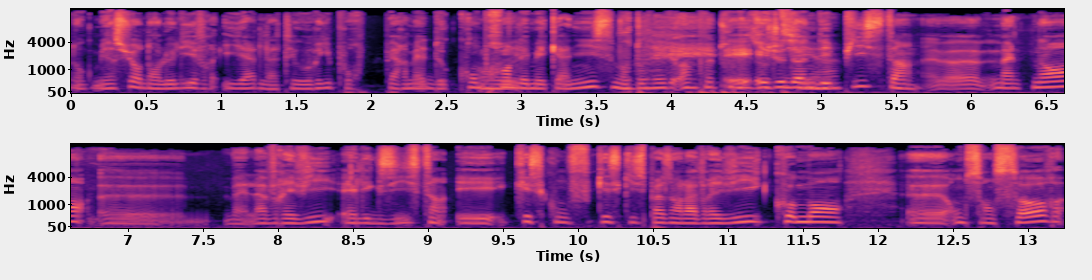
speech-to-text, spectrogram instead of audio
Donc bien sûr, dans le livre, il y a de la théorie pour permettre de comprendre les mécanismes. Vous donnez un peu et, et je donne hein. des pistes. Hein. Mm. Euh, maintenant, euh, ben, la vraie vie, elle existe. Hein. et qu'est-ce, qu'on, qu'est-ce qui se passe dans la vraie vie? Comment euh, on s'en sort?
